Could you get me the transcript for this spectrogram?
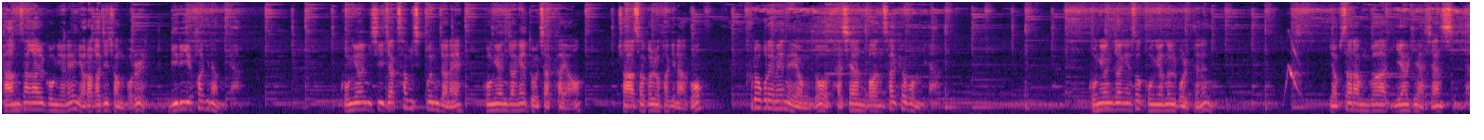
감상할 공연의 여러 가지 정보를 미리 확인합니다. 공연 시작 30분 전에 공연장에 도착하여 좌석을 확인하고 프로그램의 내용도 다시 한번 살펴봅니다. 공연장에서 공연을 볼 때는 옆 사람과 이야기하지 않습니다.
